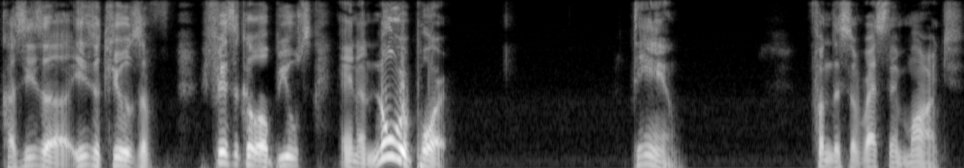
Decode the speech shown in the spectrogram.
Cause he's a, he's accused of physical abuse in a new report Damn. From this arrest in March.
